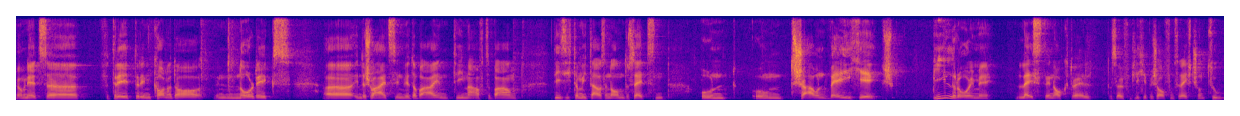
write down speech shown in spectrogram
Wir haben jetzt äh, Vertreter in Kanada, in Nordics, äh, in der Schweiz sind wir dabei, ein Team aufzubauen, die sich damit auseinandersetzen und, und schauen, welche Spielräume lässt denn aktuell das öffentliche Beschaffungsrecht schon zu.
